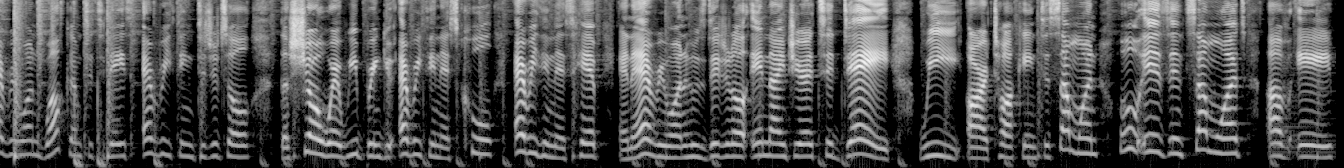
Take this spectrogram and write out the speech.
everyone. Welcome to today's Everything Digital, the show where we bring you everything that's cool, everything that's hip, and everyone who's digital in Nigeria. Today, we are talking to someone who is in somewhat of a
